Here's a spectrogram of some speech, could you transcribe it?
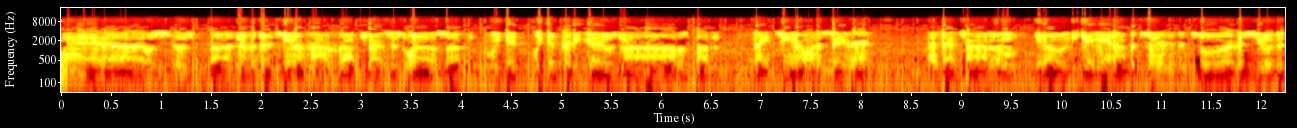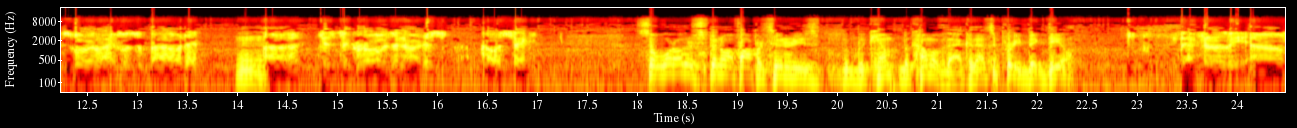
Wow. And uh, it was, it was uh, number 13 on Hot Rock charts as well. So I, we did we did pretty good. It was my uh, I was about 19, I want to say then at that time, and you know it gave me an opportunity to tour to see what the tour life was about, and Mm. uh, just to grow as an artist. I would say. So what other spin-off opportunities become become of that? Because that's a pretty big deal. Definitely. Um,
